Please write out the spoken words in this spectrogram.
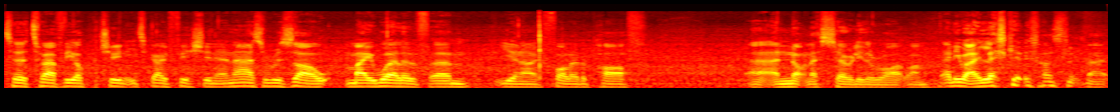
to, to have the opportunity to go fishing and as a result may well have um, you know followed a path uh, and not necessarily the right one. Anyway, let's get this one slipped back.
